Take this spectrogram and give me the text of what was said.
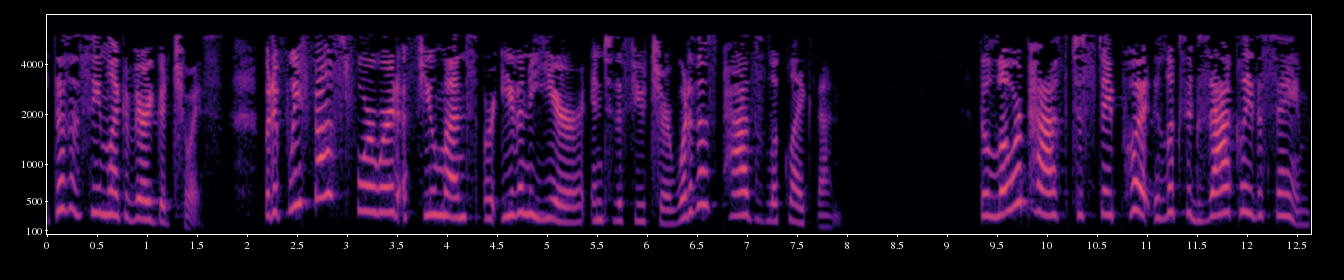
It doesn't seem like a very good choice. But if we fast forward a few months or even a year into the future, what do those paths look like then? The lower path to stay put, it looks exactly the same.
